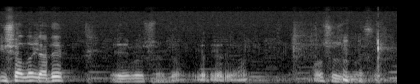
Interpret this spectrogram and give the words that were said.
inşallah ileride e, şöyle yarı nasıl?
